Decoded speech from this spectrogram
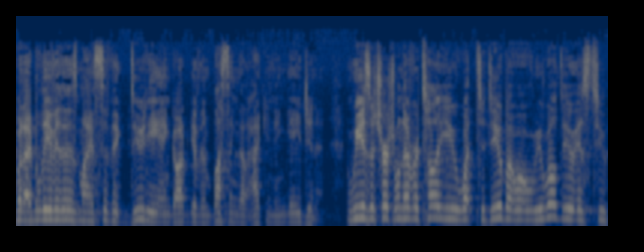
But I believe it is my civic duty and God given blessing that I can engage in it. We as a church will never tell you what to do, but what we will do is to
